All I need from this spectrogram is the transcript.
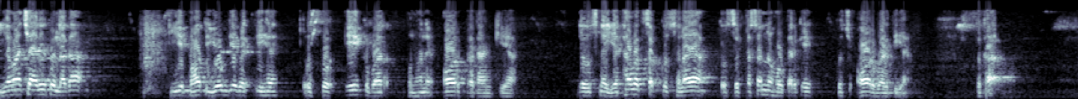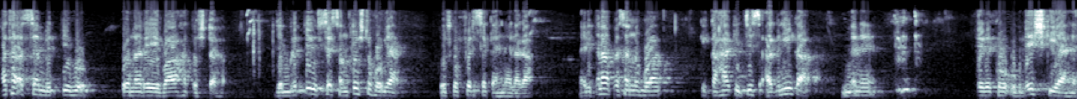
यमाचार्य को लगा कि ये बहुत योग्य व्यक्ति है। तो उसको एक बार उन्होंने और प्रदान किया। जब उसने यथावत सब कुछ सुनाया तो उससे प्रसन्न होकर के कुछ और बढ़ दिया। तो कहा, अथ अस्य मृत्यु पुनरे वाह तुष्ट। जब मृत्यु उससे संतुष्ट हो गया तो उसको फिर से कहने लगा इतना प्रसन्न हुआ कि कहा कि जिस अग्नि का मैंने तेरे को उपदेश किया है,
